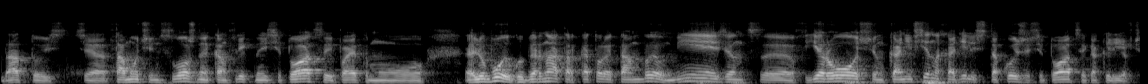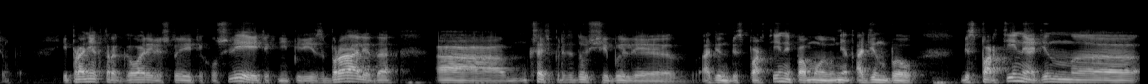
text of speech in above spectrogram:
Да, то есть э, там очень сложные конфликтные ситуации, поэтому любой губернатор, который там был, Мезенцев, Ерощенко, они все находились в такой же ситуации, как и Левченко. И про некоторых говорили, что этих ушли, этих не переизбрали, да. А, кстати, предыдущие были один беспартийный, по-моему, нет, один был беспартийный, один э,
